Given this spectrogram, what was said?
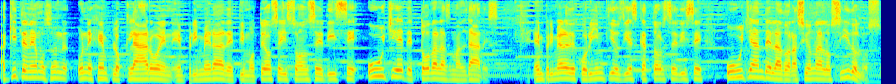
Aquí tenemos un, ejemplo claro en, en, Primera de Timoteo 6:11 dice, huye de todas las maldades. En Primera de Corintios 10:14 dice, huyan de la adoración a los ídolos.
